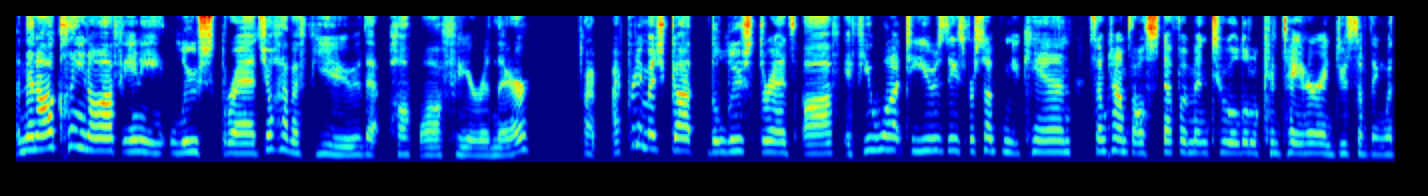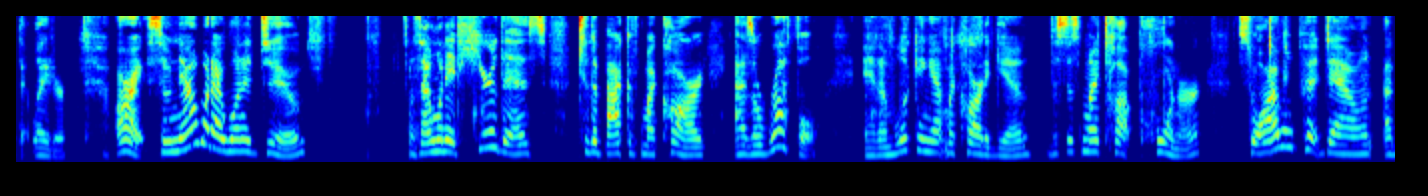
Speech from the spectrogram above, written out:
And then I'll clean off any loose threads. You'll have a few that pop off here and there. I, I pretty much got the loose threads off. If you want to use these for something, you can. Sometimes I'll stuff them into a little container and do something with it later. All right, so now what I want to do is I want to adhere this to the back of my card as a ruffle. And I'm looking at my card again. This is my top corner. So I will put down a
